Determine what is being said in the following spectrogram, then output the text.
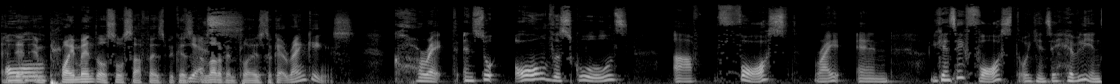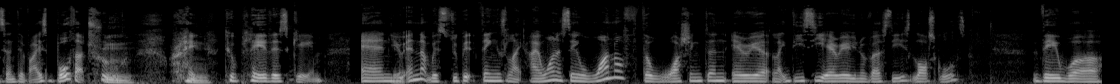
and all then employment also suffers because a lot of employers look at rankings Correct. And so all the schools are forced, right? And you can say forced or you can say heavily incentivized. Both are true, right? To play this game. And you end up with stupid things like I want to say one of the Washington area, like DC area universities, law schools, they were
